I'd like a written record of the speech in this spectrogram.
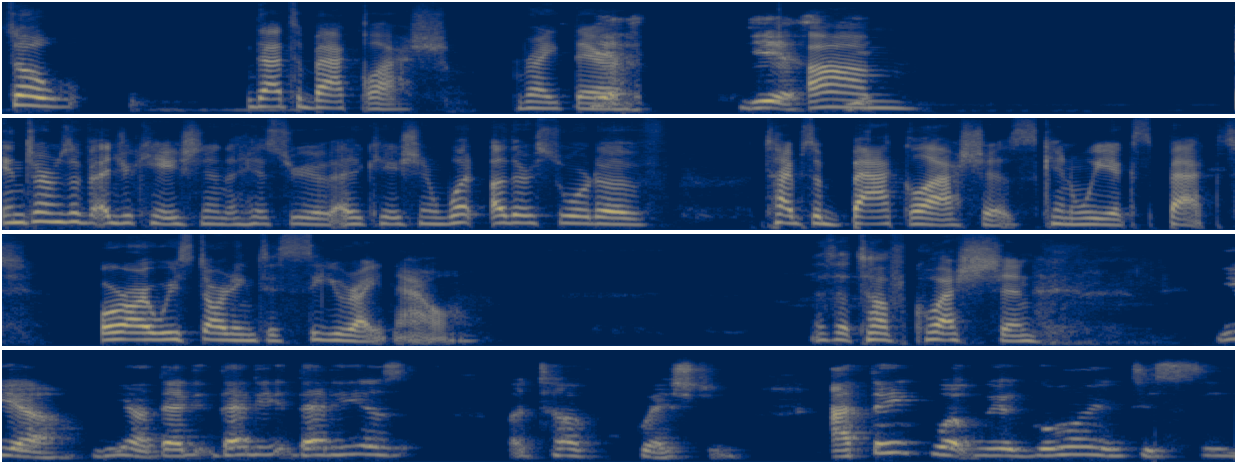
So that's a backlash right there. Yes. Yes. Um in terms of education and the history of education, what other sort of types of backlashes can we expect or are we starting to see right now? That's a tough question. Yeah, yeah, that that is, that is a tough question. I think what we're going to see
